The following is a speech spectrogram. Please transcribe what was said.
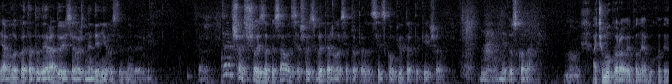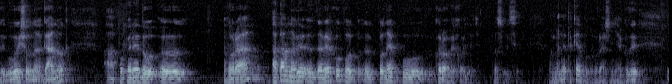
яблуко, то туди радуєшся, аж не дині ростуть на дереві. Та щось, щось записалося, щось витерлося, то, то цей комп'ютер такий, що не, недосконалий. Ну, А чому корови по небу ходили? Бо вийшов на ганок, а попереду е, гора, а там наверху по, по небу корови ходять, пасуться. А в мене таке було враження, коли е,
